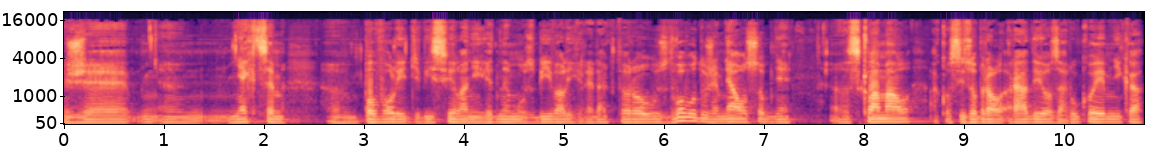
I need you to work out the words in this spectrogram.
že mm, nechcem mm, povoliť vysielanie jednému z bývalých redaktorov z dôvodu, že mňa osobne mm, sklamal, ako si zobral rádio za rukojemníka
